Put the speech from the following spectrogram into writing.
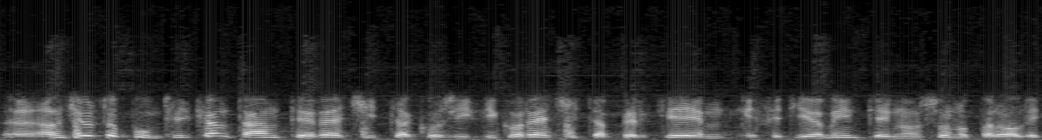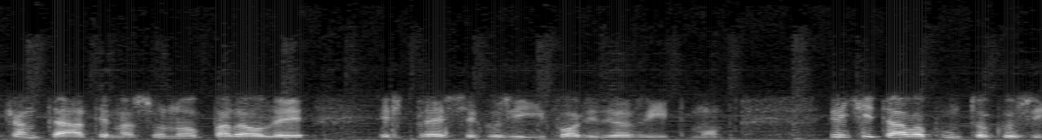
a un certo punto il cantante recita così, dico recita perché effettivamente non sono parole cantate ma sono parole espresse così, fuori dal ritmo. Recitava appunto così,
